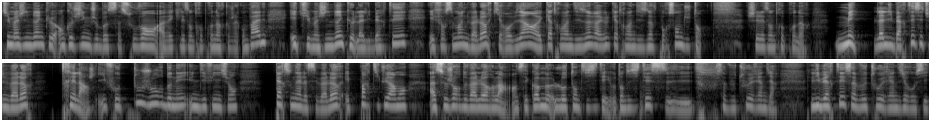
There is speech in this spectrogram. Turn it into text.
tu imagines bien qu'en coaching, je bosse ça souvent avec les entrepreneurs que j'accompagne, et tu imagines bien que la liberté est forcément une valeur qui revient 99,99% du temps chez les entrepreneurs. Mais la liberté, c'est une valeur très large. Il faut toujours donner une définition personnel à ces valeurs et particulièrement à ce genre de valeurs-là. Hein. C'est comme l'authenticité. Authenticité, ça veut tout et rien dire. Liberté, ça veut tout et rien dire aussi.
